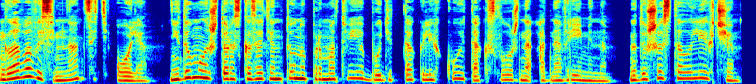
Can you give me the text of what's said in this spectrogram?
Глава 18. Оля. Не думала, что рассказать Антону про Матвея будет так легко и так сложно одновременно. На душе стало легче,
